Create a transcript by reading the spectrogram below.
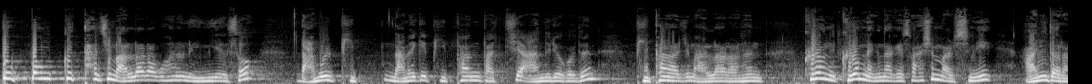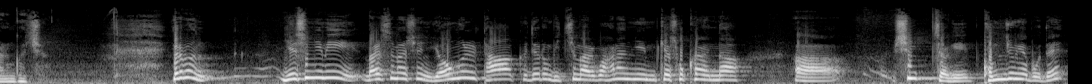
도 뻥끗하지 말라라고 하는 의미에서 남을 비, 남에게 비판받지 않으려거든 비판하지 말라라는 그런, 그런 맥락에서 하신 말씀이 아니다라는 거죠. 여러분, 예수님이 말씀하신 영을 다 그대로 믿지 말고 하나님께 속하였나, 아, 심, 저기, 검증해 보되,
